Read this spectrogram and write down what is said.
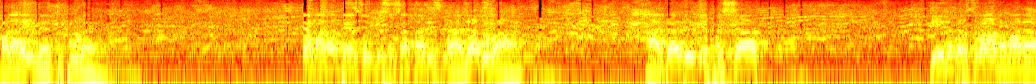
बड़ा ही महत्वपूर्ण है। हमारा देश उन्नीस सौ सैंतालीस में आज़ाद हुआ। आज़ादी के पश्चात तीन वर्ष बाद हमारा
